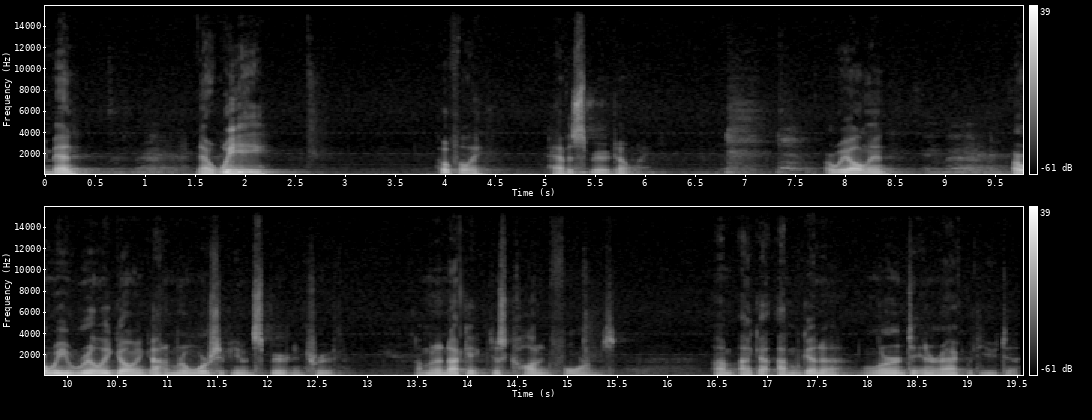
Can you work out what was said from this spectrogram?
Amen? Now, we, hopefully, have his spirit, don't we? Are we all in? Are we really going, God, I'm going to worship you in spirit and truth? I'm going to not get just caught in forms. Um, I got, I'm going to learn to interact with you, to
